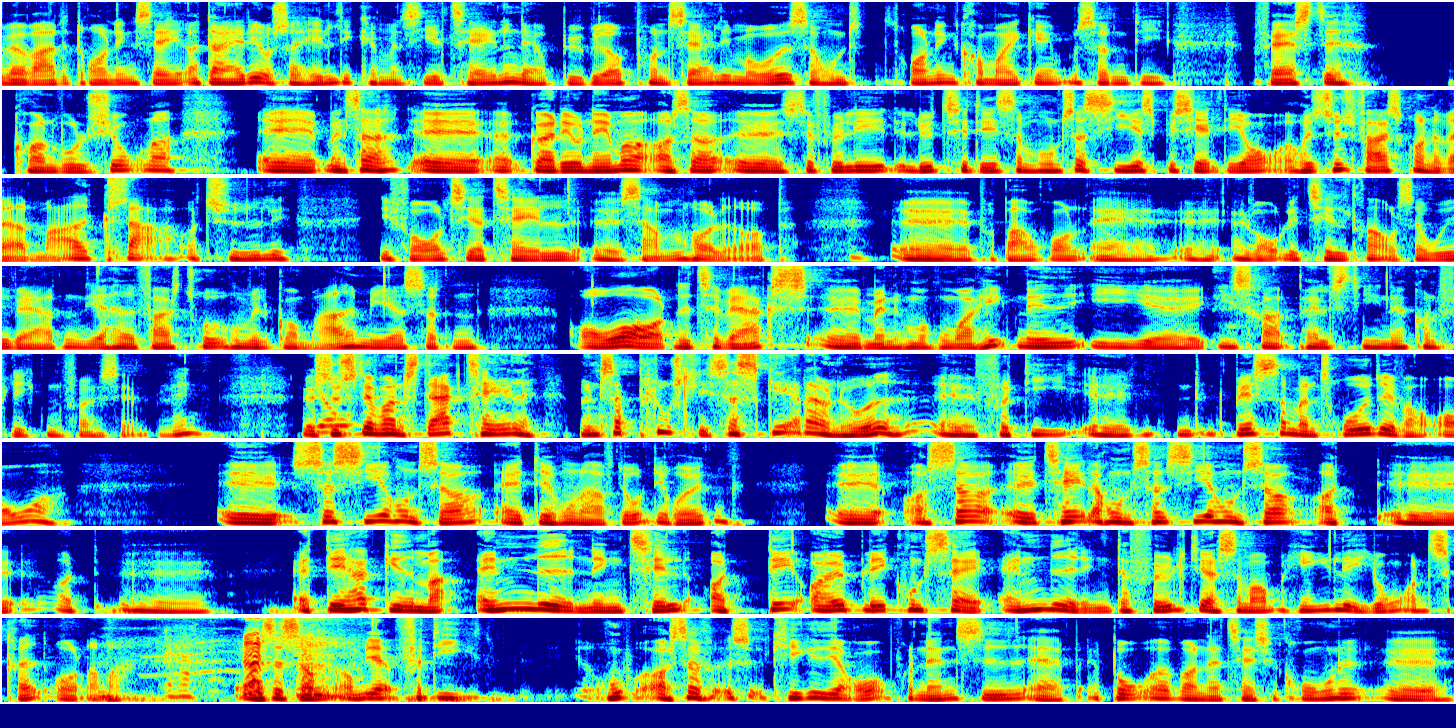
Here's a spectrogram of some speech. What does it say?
Hvad var det, dronningen sagde? Og der er det jo så heldigt, kan man sige, at talen er jo bygget op på en særlig måde, så hun, dronningen kommer igennem sådan de faste konvolutioner, øh, men så øh, gør det jo nemmere og så øh, selvfølgelig lytte til det, som hun så siger specielt i år. Og jeg synes faktisk, hun har været meget klar og tydelig i forhold til at tale øh, sammenholdet op øh, på baggrund af øh, alvorlige tildragelser ude i verden. Jeg havde faktisk troet, hun ville gå meget mere sådan overordnet til værks, øh, men hun, hun var helt nede i øh, Israel-Palæstina-konflikten for eksempel. Ikke? Jeg Jo. synes, det var en stærk tale, men så pludselig, så sker der jo noget, øh, fordi øh, bedst som man troede, det var over, øh, så siger hun så, at øh, hun har haft ondt i ryggen, øh, og så øh, taler hun, så siger hun så, og, øh, og, øh, at det har givet mig anledning til, og det øjeblik, hun sagde anledning, der følte jeg, som om hele jorden skred under mig. Ja. Altså som om jeg, fordi, hun, og så, kiggede jeg over på den anden side af, af bordet, hvor Natasha Krone øh,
